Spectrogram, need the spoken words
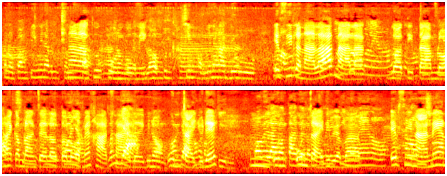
ขนมปังปิ้งไม่นาเป็นคนสั่งน่ารักทุกคนะะวงนี้ขอบคุณค่ะ ชิมของไม่นาดูเอฟซีก็น่ารักน่ารักรอติดตามรอให้กำลังใจเราตลอดไม่ขาดสายเลยพี่น้องอุ่นใจอยู่เด้พอเวลาเราตายไปอุ่นเราก็ใจไม่ได้ที่แบบว่ากินนะแม่เนาะ FC หนาแน่น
